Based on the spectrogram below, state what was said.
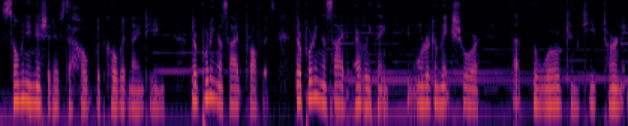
so many initiatives to help with COVID 19. They're putting aside profits, they're putting aside everything in order to make sure that the world can keep turning.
